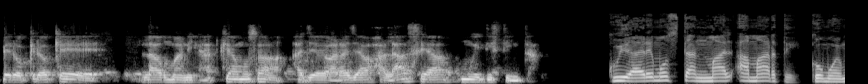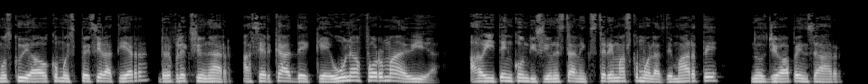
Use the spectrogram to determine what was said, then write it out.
Pero creo que la humanidad que vamos a, a llevar allá ojalá sea muy distinta. ¿Cuidaremos tan mal a Marte como hemos cuidado como especie a la Tierra? Reflexionar acerca de que una forma de vida habite en condiciones tan extremas como las de Marte nos lleva a pensar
